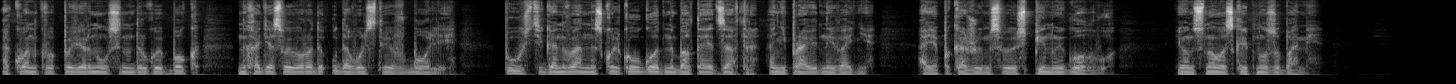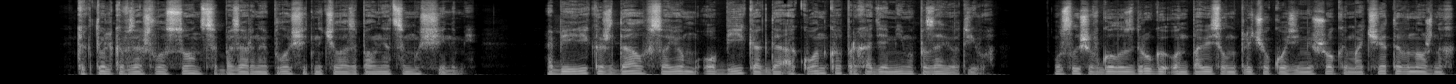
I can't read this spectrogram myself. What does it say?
А Конква повернулся на другой бок, находя своего рода удовольствие в боли — Пусть Ганван насколько угодно болтает завтра о неправедной войне, а я покажу им свою спину и голову. И он снова скрипнул зубами. Как только взошло солнце, базарная площадь начала заполняться мужчинами. Абейрика ждал в своем оби, когда Аконко, проходя мимо, позовет его. Услышав голос друга, он повесил на плечо козий мешок и мачете в ножнах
